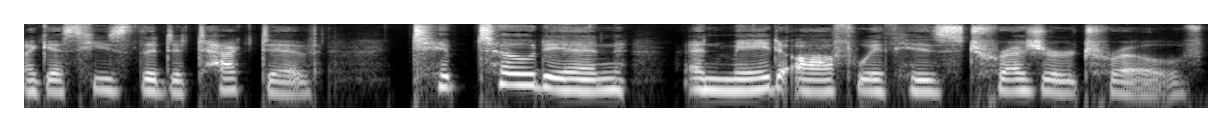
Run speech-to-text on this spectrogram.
I guess he's the detective, tiptoed in and made off with his treasure trove.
